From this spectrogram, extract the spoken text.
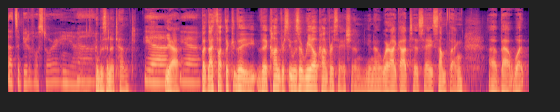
That's a beautiful story. Yeah. yeah. It was an attempt. Yeah. Yeah. Yeah. But I thought the the the converse it was a real conversation, you know, where I got to say something about what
